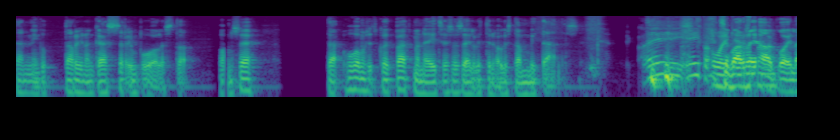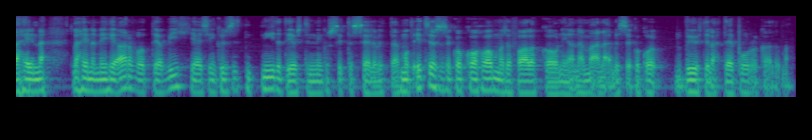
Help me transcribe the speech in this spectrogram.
tämän niin kuin tarinan kässärin puolesta on se, että huomasitko, että Batman ei itse asiassa selvittänyt oikeastaan mitään tässä. Ei, eipä oikeastaan. se vaan reagoi lähinnä, lähinnä niihin ja vihjeisiin. Kyllä sit niitä tietysti niin kuin sitten selvittää. Mutta itse asiassa se koko homma, se Falcone ja nämä näin, missä koko vyyhti lähtee purkautumaan.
